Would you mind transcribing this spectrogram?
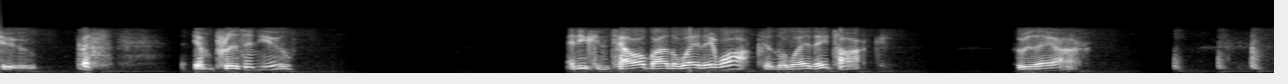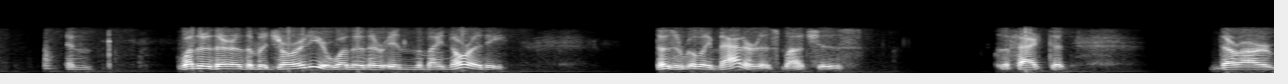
to imprison you. And you can tell by the way they walk and the way they talk who they are. And whether they're the majority or whether they're in the minority doesn't really matter as much as the fact that there are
